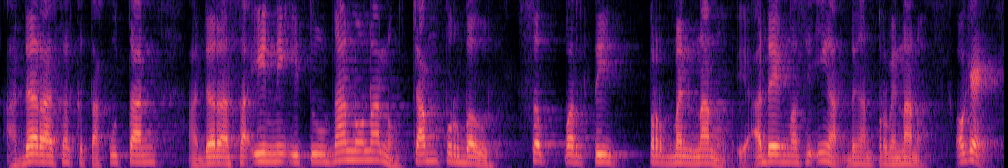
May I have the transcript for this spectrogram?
ada rasa ketakutan ada rasa ini itu nano-nano campur baur seperti permen nano. Ya, ada yang masih ingat dengan permen nano. Oke.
